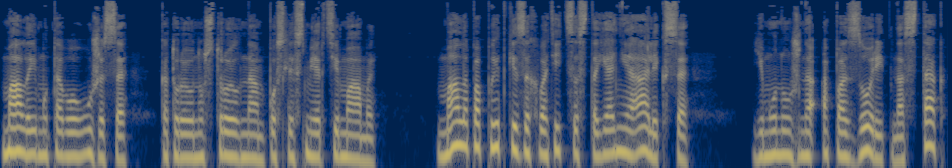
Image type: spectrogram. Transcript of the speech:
Мало ему того ужаса, который он устроил нам после смерти мамы. Мало попытки захватить состояние Алекса. Ему нужно опозорить нас так,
